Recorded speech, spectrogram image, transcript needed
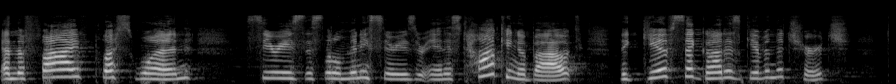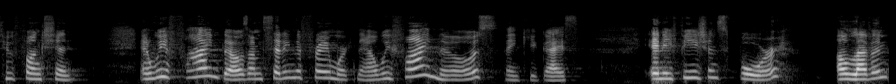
And the five plus one series, this little mini series we're in, is talking about the gifts that God has given the church to function. And we find those, I'm setting the framework now, we find those, thank you guys, in Ephesians 4 11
